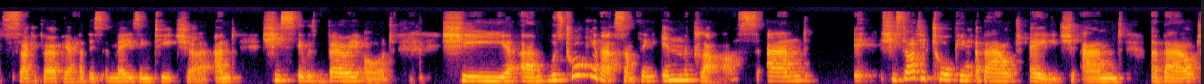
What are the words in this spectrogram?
Psychotherapy. I had this amazing teacher, and she. It was very odd. She um, was talking about something in the class, and it, she started talking about age and about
